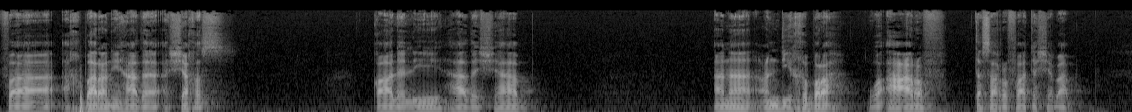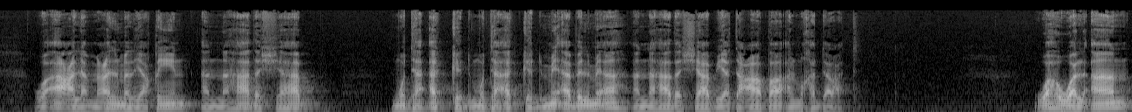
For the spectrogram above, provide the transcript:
فأخبرني هذا الشخص. قال لي هذا الشاب أنا عندي خبرة وأعرف تصرفات الشباب وأعلم علم اليقين أن هذا الشاب متأكد متأكد مئة بالمئة أن هذا الشاب يتعاطى المخدرات. وهو الآن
